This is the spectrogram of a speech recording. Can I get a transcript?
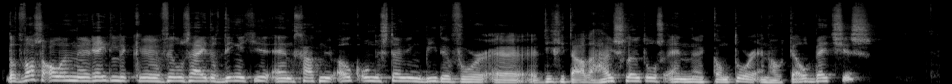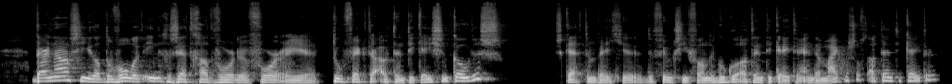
Dat was al een redelijk uh, veelzijdig dingetje en gaat nu ook ondersteuning bieden voor uh, digitale huissleutels en kantoor- en hotelbadges. Daarnaast zie je dat de wallet ingezet gaat worden voor je two-factor authentication codes. Dus krijgt een beetje de functie van de Google Authenticator en de Microsoft Authenticator.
